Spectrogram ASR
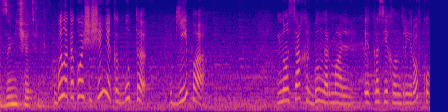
Замечательно. Было такое ощущение, как будто гипо но сахар был нормальный. Я как раз ехала на тренировку,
